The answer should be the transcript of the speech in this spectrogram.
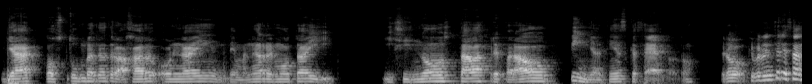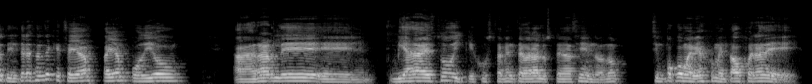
ya acostúmbrate a trabajar online de manera remota y, y si no estabas preparado, piña, tienes que hacerlo, ¿no? Pero, pero interesante, interesante que se hayan, hayan podido agarrarle eh, viada a eso y que justamente ahora lo estén haciendo, ¿no? Si un poco me habías comentado fuera de,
